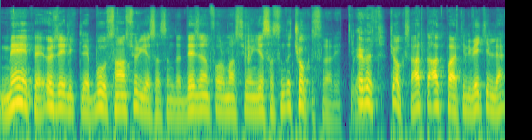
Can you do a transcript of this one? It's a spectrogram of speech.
MHP özellikle bu sansür yasasında, dezenformasyon yasasında çok ısrar etti. Evet. Çok hatta AK Partili vekiller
